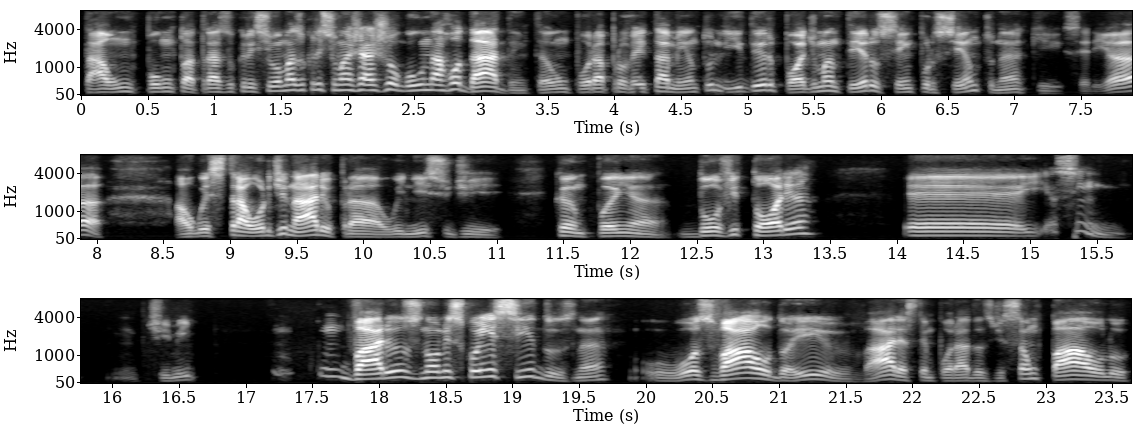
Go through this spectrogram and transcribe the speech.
tá um ponto atrás do Criciúma, mas o Criciúma já jogou na rodada, então por aproveitamento o líder pode manter os 100%, né, que seria algo extraordinário para o início de campanha do Vitória. É, e assim, um time com vários nomes conhecidos, né? O Oswaldo aí, várias temporadas de São Paulo,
